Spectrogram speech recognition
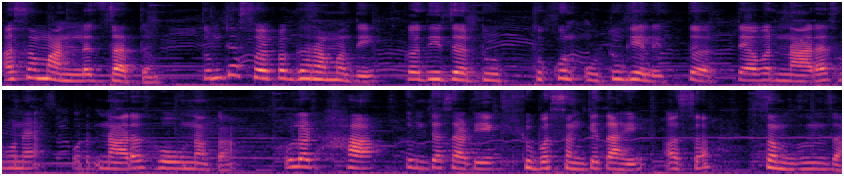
असं मानलं जातं. तुमच्या स्वयंपाकघरामध्ये कधी जर दूध चुकून उतू गेले तर त्यावर नाराज होण्या नाराज होऊ नका. उलट हा तुमच्यासाठी एक शुभ संकेत आहे असं समजून जा.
